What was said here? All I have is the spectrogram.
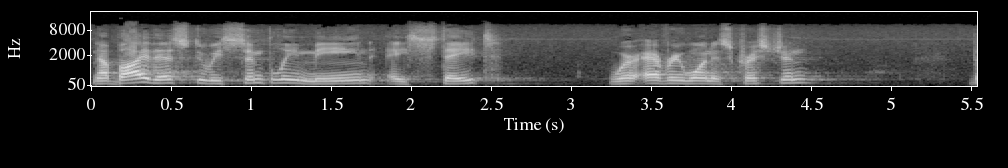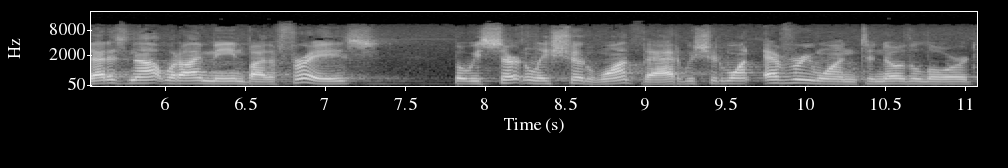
Now, by this, do we simply mean a state where everyone is Christian? That is not what I mean by the phrase, but we certainly should want that. We should want everyone to know the Lord,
